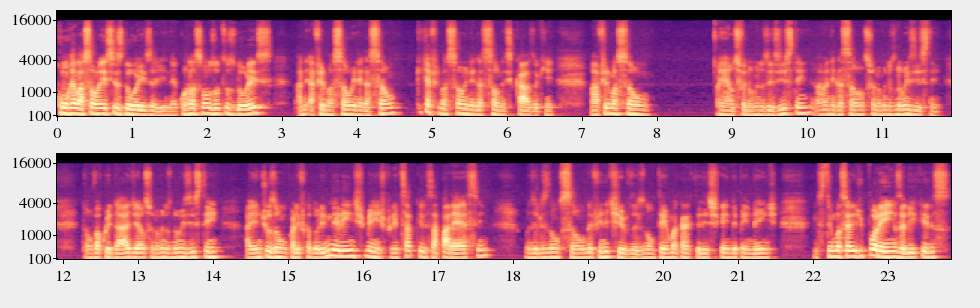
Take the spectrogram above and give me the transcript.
com relação a esses dois aí, né? Com relação aos outros dois, afirmação e negação. O que é afirmação e negação nesse caso aqui? A afirmação é os fenômenos existem, a negação os fenômenos não existem. Então, vacuidade é os fenômenos não existem. Aí a gente usa um qualificador inerentemente, porque a gente sabe que eles aparecem, mas eles não são definitivos, eles não têm uma característica independente. Eles têm uma série de poréns ali que eles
